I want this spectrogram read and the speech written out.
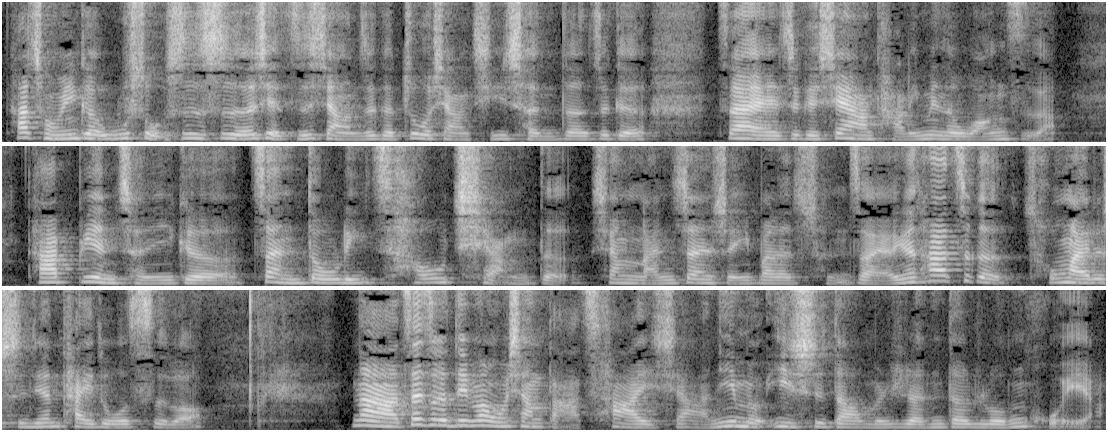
他从一个无所事事，而且只想这个坐享其成的这个在这个象牙塔里面的王子啊，他变成一个战斗力超强的像男战神一般的存在啊，因为他这个重来的时间太多次了。那在这个地方，我想打岔一下，你有没有意识到我们人的轮回啊？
